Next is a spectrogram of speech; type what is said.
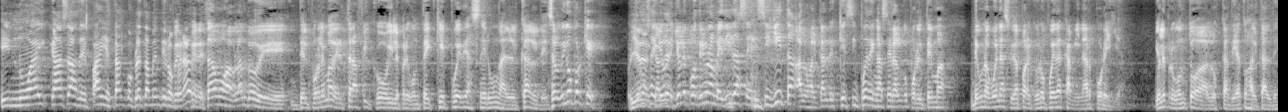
y no hay casas de paz y están completamente Pero, inoperantes. pero estábamos hablando de- del problema del tráfico y le pregunté qué puede hacer un alcalde. Se lo digo porque Oye, yo, el no sé, yo- alcalde- yo le pondría una medida sencillita a los alcaldes que sí pueden hacer algo por el tema de una buena ciudad para que uno pueda caminar por ella. Yo le pregunto a los candidatos a alcalde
